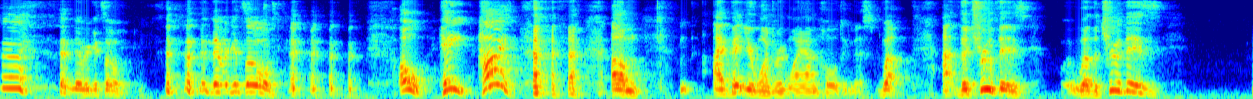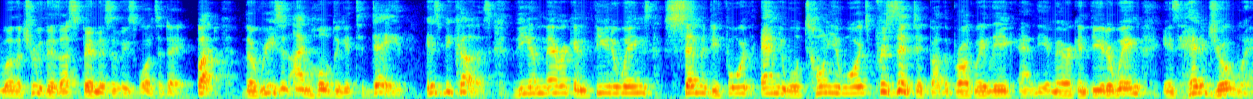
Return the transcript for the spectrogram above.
that never gets old. it never gets old. oh, hey, hi. um, I bet you're wondering why I'm holding this. Well, uh, the truth is, well, the truth is, well, the truth is I spend this at least once a day. But the reason I'm holding it today is because the American Theater Wing's 74th Annual Tony Awards presented by the Broadway League and the American Theater Wing is headed your way.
